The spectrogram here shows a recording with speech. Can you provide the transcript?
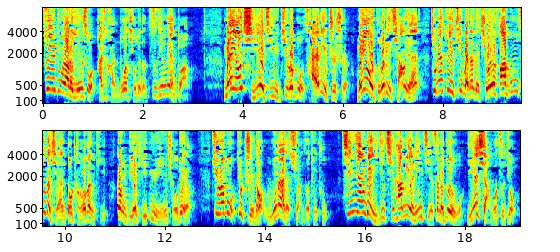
最重要的因素还是很多球队的资金链断了。没有企业给予俱乐部财力支持，没有得力强援，就连最基本的给球员发工资的钱都成了问题，更别提运营球队了。俱乐部就只能无奈的选择退出。新疆队以及其他面临解散的队伍也想过自救，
